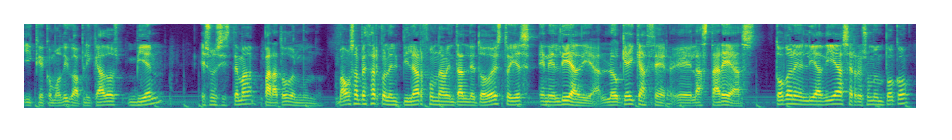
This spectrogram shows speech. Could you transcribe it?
y que, como digo, aplicados bien, es un sistema para todo el mundo. Vamos a empezar con el pilar fundamental de todo esto y es en el día a día, lo que hay que hacer, eh, las tareas. Todo en el día a día se resume un poco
